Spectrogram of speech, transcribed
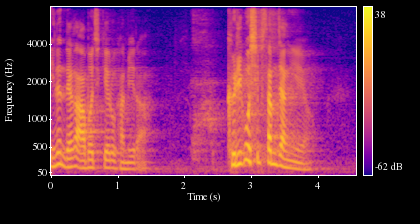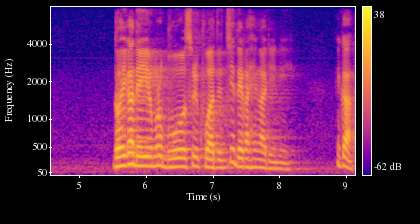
이는 내가 아버지께로 감이라. 그리고 13장이에요. 너희가 내 이름으로 무엇을 구하든지 내가 행하리니. 그러니까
